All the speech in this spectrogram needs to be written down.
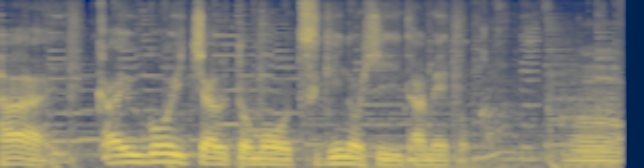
はい。一回動いちゃうともう次の日ダメとか。うん。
